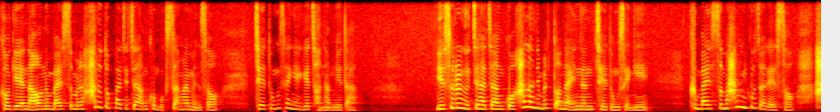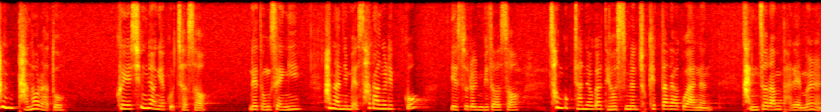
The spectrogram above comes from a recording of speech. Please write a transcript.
거기에 나오는 말씀을 하루도 빠지지 않고 묵상하면서 제 동생에게 전합니다. 예수를 의지하지 않고 하나님을 떠나 있는 제 동생이 그 말씀 한 구절에서 한 단어라도 그의 심령에 꽂혀서 내 동생이 하나님의 사랑을 입고 예수를 믿어서 천국 자녀가 되었으면 좋겠다라고 하는 간절한 바램을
